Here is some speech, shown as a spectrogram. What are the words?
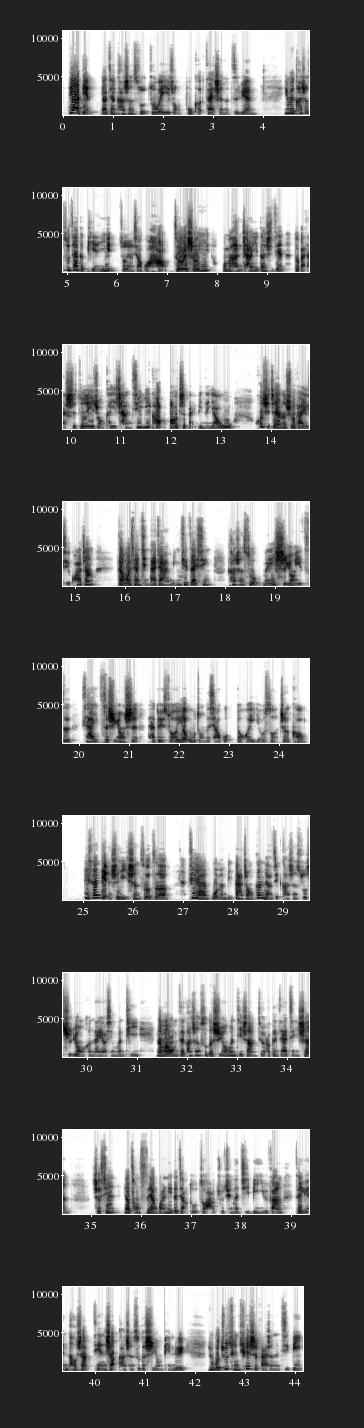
第二点，要将抗生素作为一种不可再生的资源。因为抗生素价格便宜，作用效果好。作为兽医，我们很长一段时间都把它视作一种可以长期依靠、包治百病的药物。或许这样的说法有些夸张，但我想请大家铭记在心：抗生素每使用一次，下一次使用时，它对所有物种的效果都会有所折扣。第三点是以身作则。既然我们比大众更了解抗生素使用和耐药性问题，那么我们在抗生素的使用问题上就要更加谨慎。首先，要从饲养管理的角度做好猪群的疾病预防，在源头上减少抗生素的使用频率。如果猪群确实发生了疾病，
